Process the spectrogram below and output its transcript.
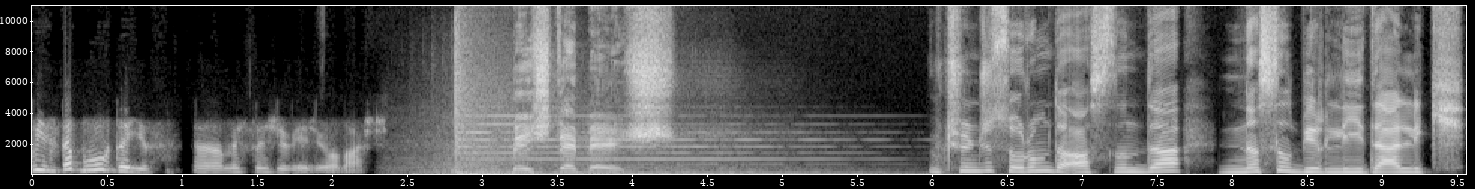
biz de buradayız e, mesajı veriyorlar. Beşte beş. Üçüncü sorum da aslında nasıl bir liderlik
